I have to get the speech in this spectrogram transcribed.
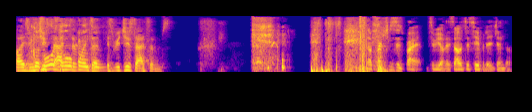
Oh, it's Because reduced what was the whole point of- It's reduced atoms. No, Precious is right. To be honest, I was just here for the agenda.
